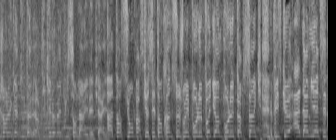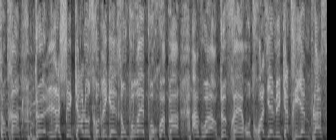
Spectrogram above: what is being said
Jean-Luc à tout à l'heure. 10 km 800 de l'arrivée Pierre Attention parce que c'est en train de se jouer pour le podium pour le top 5 puisque Adam Yates est en train de lâcher Carlos Rodriguez. On pourrait pourquoi pas avoir deux frères au troisième et quatrième place.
